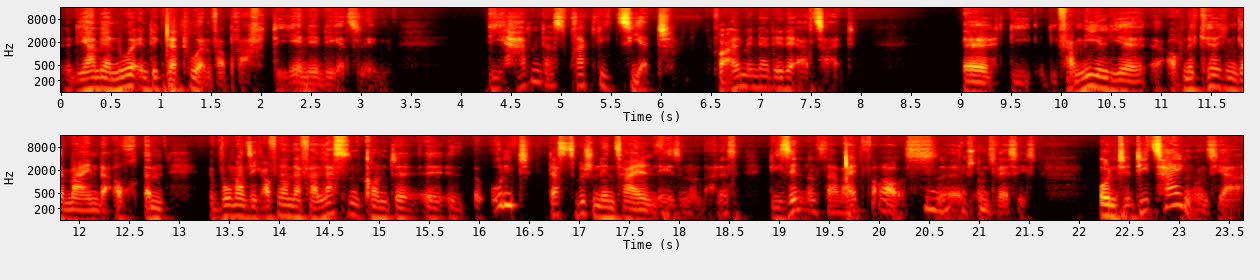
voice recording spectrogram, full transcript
die haben ja nur in Diktaturen verbracht, diejenigen, die jetzt leben. Die haben das praktiziert, vor allem in der DDR-Zeit. Äh, die, die Familie, äh, auch eine Kirchengemeinde, auch ähm, wo man sich aufeinander verlassen konnte äh, und das zwischen den Zeilen lesen und alles, die sind uns da weit voraus, Ja, äh, uns Wessis. Und die zeigen uns ja,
